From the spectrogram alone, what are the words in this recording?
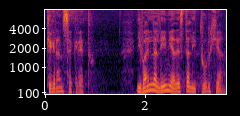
Qué gran secreto. Y va en la línea de esta liturgia.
